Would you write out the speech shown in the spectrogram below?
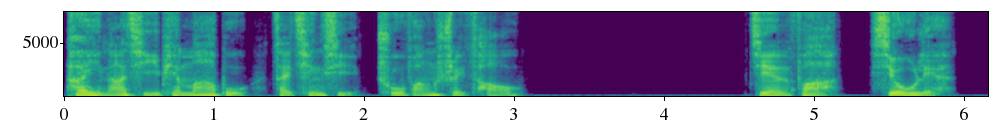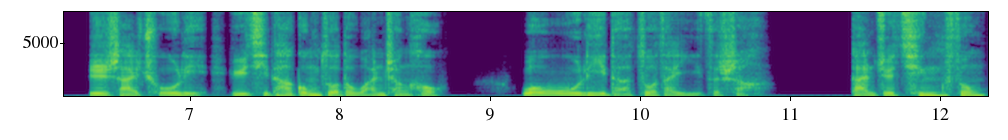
他已拿起一片抹布在清洗厨房水槽。剪发、修脸、日晒处理与其他工作都完成后，我无力地坐在椅子上，感觉轻松、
